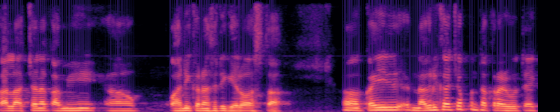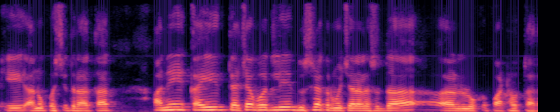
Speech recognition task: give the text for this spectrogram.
काल अचानक आम्ही पाहणी करण्यासाठी गेलो असता काही नागरिकाच्या पण तक्रारी होत्या की अनुपस्थित राहतात आणि काही त्याच्या बदली दुसऱ्या कर्मचाऱ्याला सुद्धा लोक पाठवतात.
